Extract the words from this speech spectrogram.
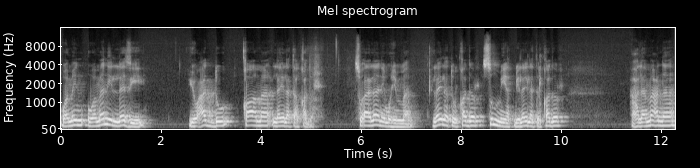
ومن ومن الذي يعد قام ليلة القدر؟ سؤالان مهمان ليلة القدر سميت بليلة القدر على معنى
